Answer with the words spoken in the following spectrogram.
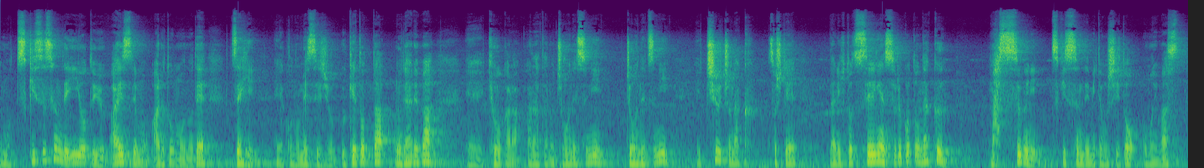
もう突き進んでいいよという合図でもあると思うので是非、えこのメッセージを受け取ったのであれば、え今日からあなたの情熱に情熱に躊躇なくそして何一つ制限することなくまっすぐに突き進んでみてほしいと思います。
